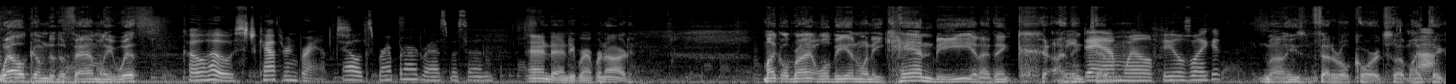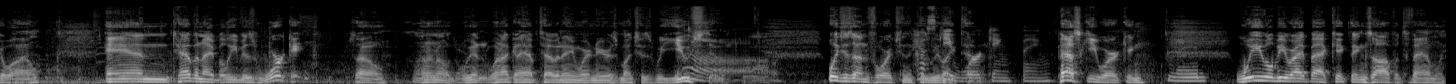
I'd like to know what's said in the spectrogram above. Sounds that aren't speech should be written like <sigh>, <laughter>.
Welcome to the family with co-host Catherine Brandt. Alex Brandt Bernard Rasmussen. And Andy Brandt Bernard. Michael Bryant will be in when he can be, and I think I he think damn Tev- well feels like it. well he's in federal court, so it might Ah. take a while. And Tevin, I believe, is working. So I don't know. We're we're not going to have Tevin anywhere near as much as we used to, which is unfortunate because we Pesky like Tevin. working thing. Pesky working. Lame. We will be right back. Kick things off with the family.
